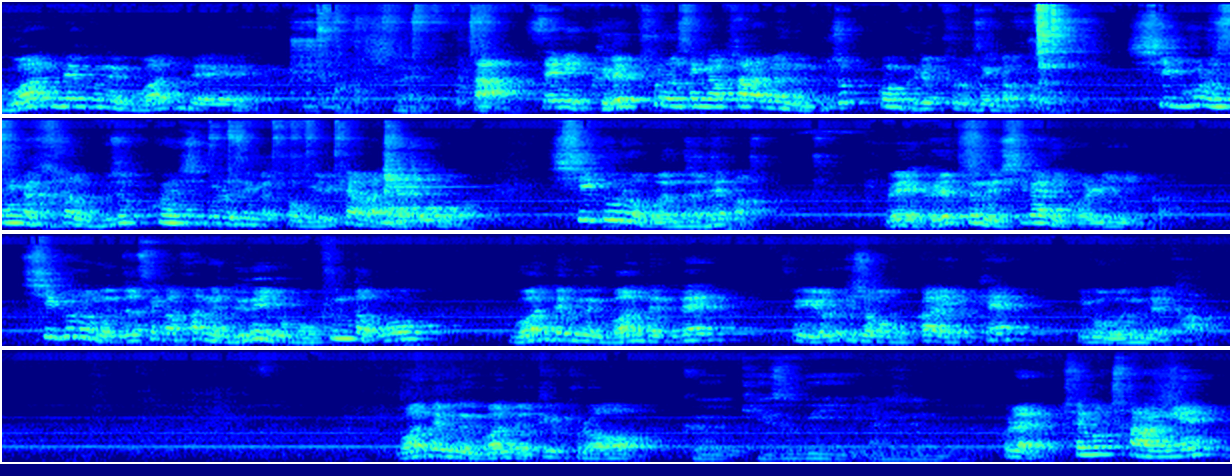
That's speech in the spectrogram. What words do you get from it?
무한대분의 무한대 네. 네자 쌤이 그래프로 생각하라면 무조건 그래프로 생각하고 식으로 생각하라면 무조건 식으로 생각하고 이렇게 하면 안 되고 식으로 먼저 해봐 왜? 그래프는 시간이 걸리니까 식으로 먼저 생각하면 너네 이거 못 푼다고? 무한대분의 무한대인데 쌤 이렇게 적어볼까? 이렇게? 이거 뭔데 다 무한대분의 무한대 어떻게 풀어? 그 계속이 아니면 그래 최고차항에 네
